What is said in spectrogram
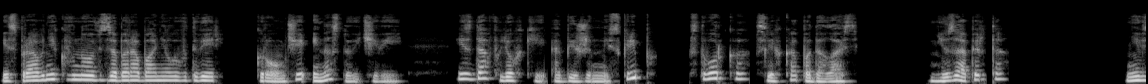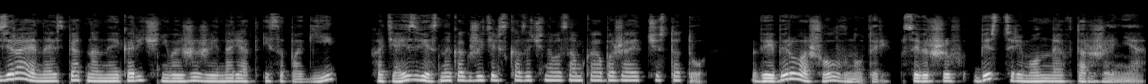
Исправник вновь забарабанил в дверь, громче и настойчивей. Издав легкий обиженный скрип, створка слегка подалась. Не заперто. Невзирая на испятнанные коричневой жижей наряд и сапоги, хотя известно, как житель сказочного замка обожает чистоту, Вебер вошел внутрь, совершив бесцеремонное вторжение.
